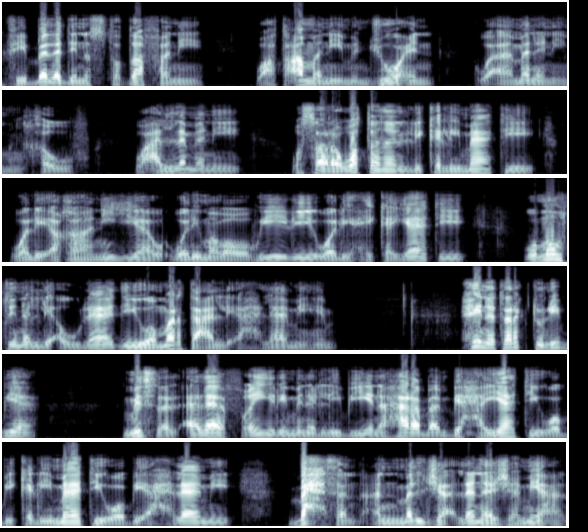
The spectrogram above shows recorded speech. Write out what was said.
في بلد استضافني وأطعمني من جوع وآمنني من خوف وعلمني وصار وطنا لكلماتي ولأغاني ولمواويلي ولحكاياتي وموطنا لأولادي ومرتعا لأحلامهم. حين تركت ليبيا مثل الآلاف غيري من الليبيين هربا بحياتي وبكلماتي وبأحلامي بحثا عن ملجأ لنا جميعا.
